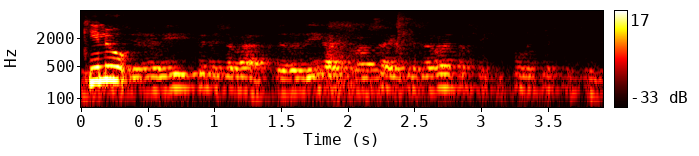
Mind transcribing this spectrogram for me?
כאילו, שרביעי יצא בשבת, שרביעי להפרשה יצא שבת, צריך שכיפור יצא שלישי.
